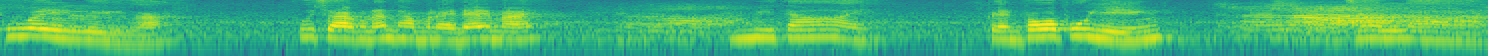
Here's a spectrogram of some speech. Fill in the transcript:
ช่วยเหลือ ผู้ชายคนนั้นทำอะไรได้ไหม ไม่ได้ เป็นเพราะว่าผู้หญิงฉลาด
